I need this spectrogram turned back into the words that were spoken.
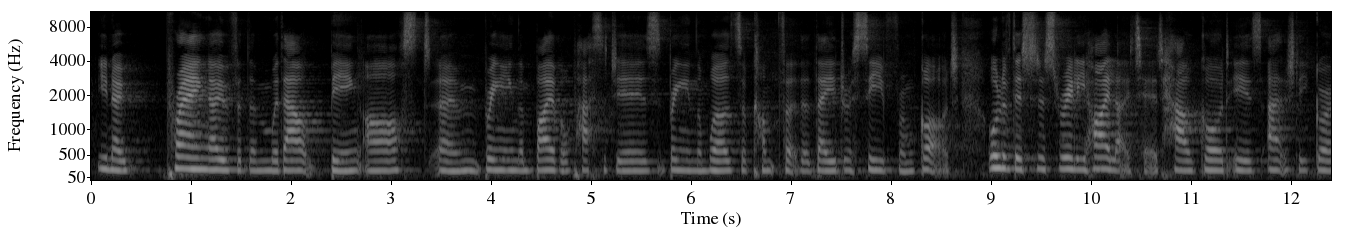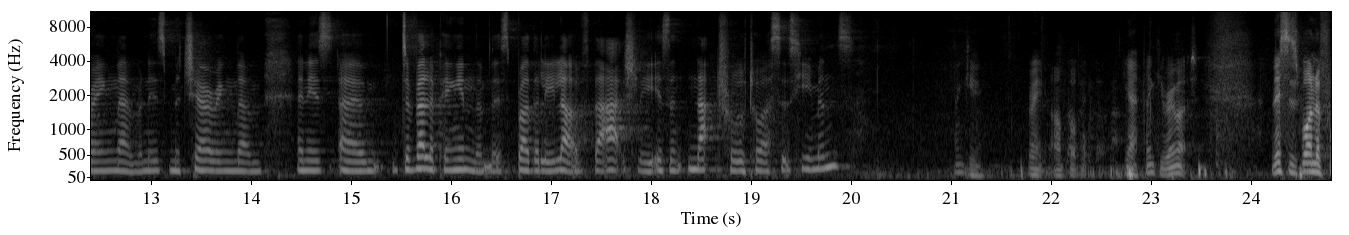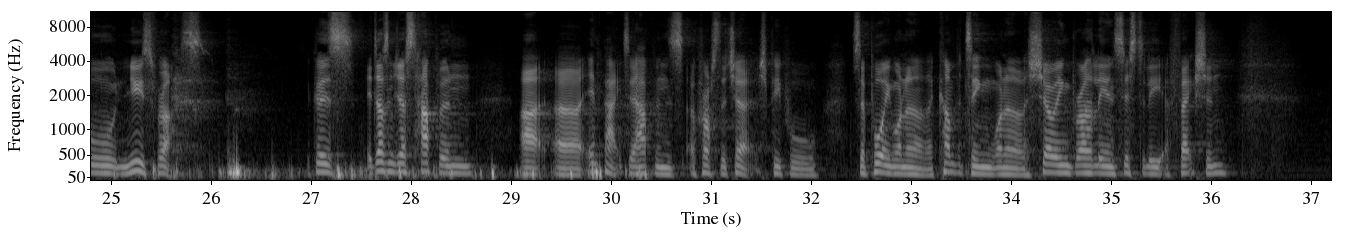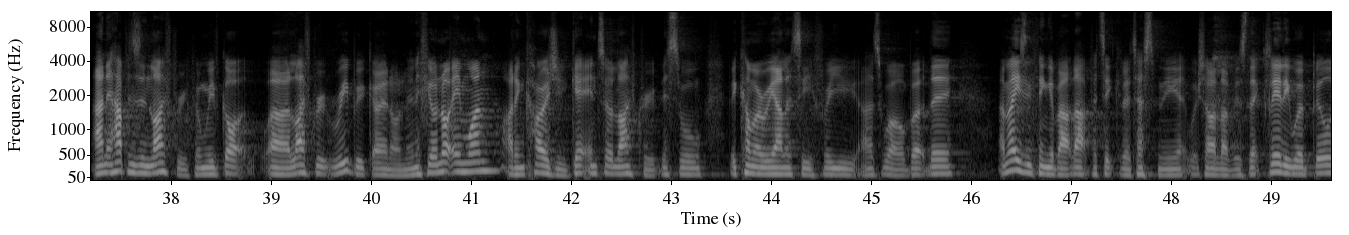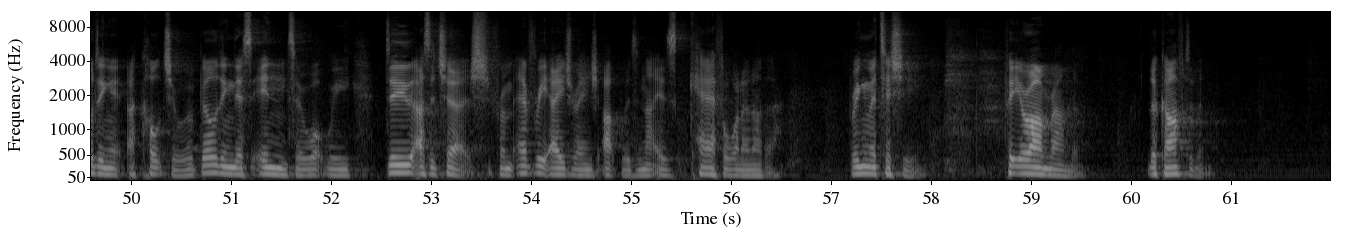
you know, praying over them without being asked, um, bringing them Bible passages, bringing them words of comfort that they'd received from God. All of this just really highlighted how God is actually growing them and is maturing them and is um, developing in them this brotherly love that actually isn't natural to us as humans. Thank you. Great. I'll pop it. Yeah, thank you very much. This is wonderful news for us because it doesn't just happen at uh, Impact, it happens across the church. People supporting one another, comforting one another, showing brotherly and sisterly affection. And it happens in life group, and we've got a life group reboot going on. And if you're not in one, I'd encourage you get into a life group. This will become a reality for you as well. But the amazing thing about that particular testimony, which I love, is that clearly we're building a culture. We're building this into what we do as a church from every age range upwards, and that is care for one another. Bring them a tissue, Put your arm around them. Look after them.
